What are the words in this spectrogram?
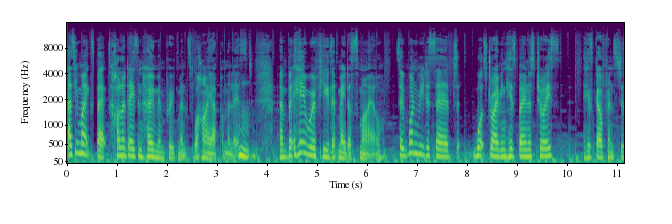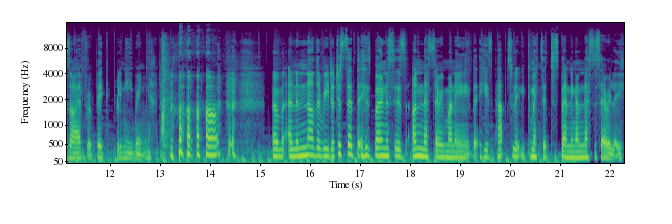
As you might expect, holidays and home improvements were high up on the list. Mm. Um, but here were a few that made us smile. So one reader said, What's driving his bonus choice? His girlfriend's desire for a big blingy ring. um, and another reader just said that his bonus is unnecessary money that he's absolutely committed to spending unnecessarily.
